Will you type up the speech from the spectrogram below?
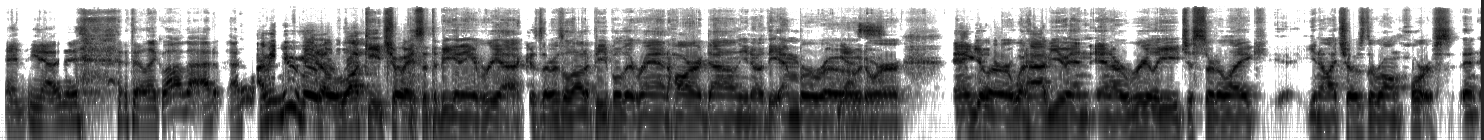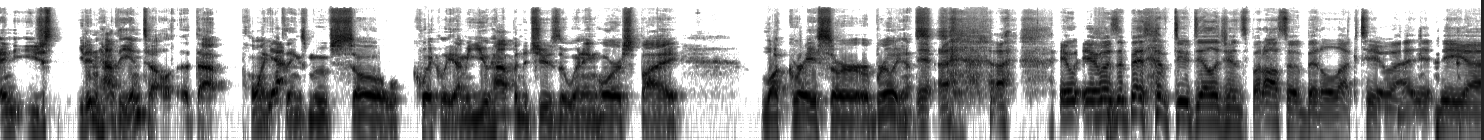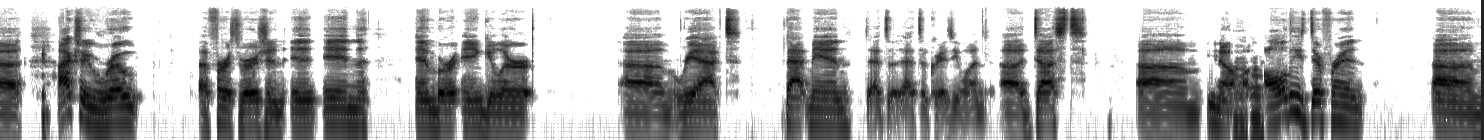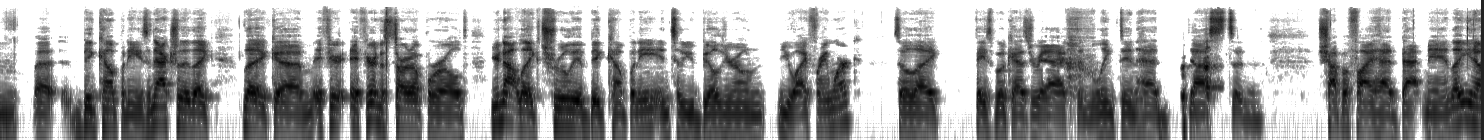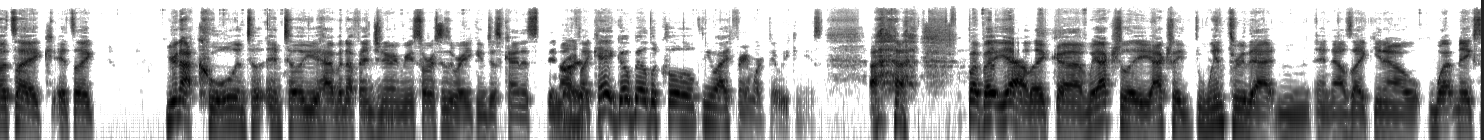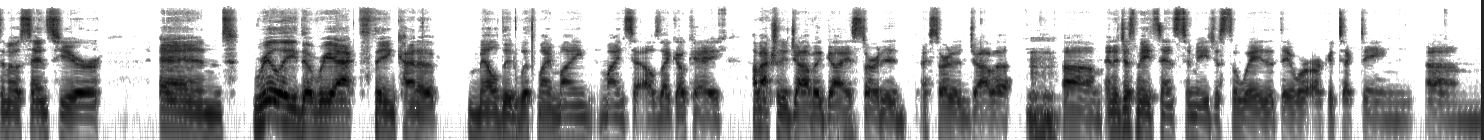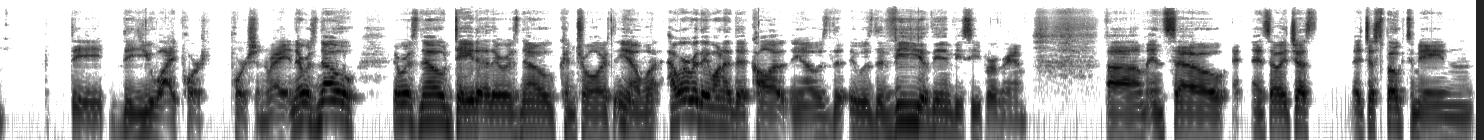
and you know, they're like, "Well, not, I don't, I don't I mean, you made a lucky choice at the beginning of React because there was a lot of people that ran hard down, you know, the Ember road Yes. or Angular or what have you, and and are really just sort of like, you know, I chose the wrong horse, and and you just you didn't have the intel at that point. Yeah. Things moved so quickly. I mean, you happened to choose the winning horse by luck, grace, or, or brilliance. Yeah, it, it was a bit of due diligence, but also a bit of luck too. Uh, it, the uh, I actually wrote a first version in in Ember, Angular, um, React, Batman. That's a, that's a crazy one. Uh, Dust. Um, you know, uh-huh. all these different um, uh, big companies. And actually like like um, if you're if you're in a startup world you're not like truly a big company until you build your own ui framework. So like facebook has react and linkedin had dust and shopify had batman. Like you know it's like it's like you're not cool until until you have enough engineering resources where you can just kind of spin right. off like hey go build a cool ui framework that we can use uh, but but yeah, like uh, we actually actually went through that, and and I was like, you know, what makes the most sense here, and really the React thing kind of melded with my mind mindset. I was like, okay, I'm actually a Java guy. I started I started in Java, mm-hmm. um, and it just made sense to me, just the way that they were architecting um, the the UI por- portion, right? And there was no there was no data, there was no controller, you know, however they wanted to call it, you know, it was the, it was the V of the MVC program. Um, and so, and so it just, it just spoke to me and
